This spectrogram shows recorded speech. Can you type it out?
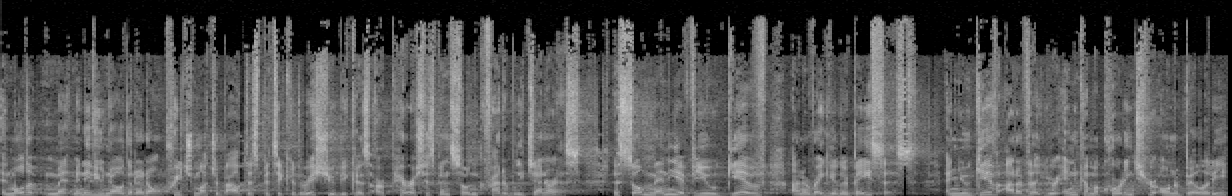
and many of you know that I don't preach much about this particular issue because our parish has been so incredibly generous. That so many of you give on a regular basis and you give out of your income according to your own ability,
